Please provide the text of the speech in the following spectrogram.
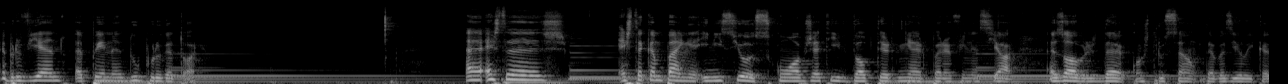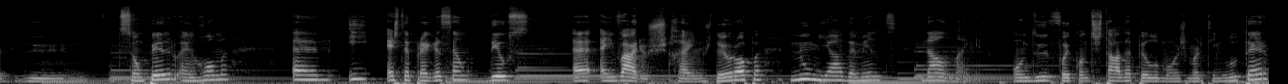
abreviando a pena do purgatório. Uh, estas, esta campanha iniciou-se com o objetivo de obter dinheiro para financiar as obras da construção da Basílica de, de São Pedro, em Roma, um, e esta pregação deu-se uh, em vários reinos da Europa, nomeadamente na Alemanha, onde foi contestada pelo monge Martinho Lutero,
